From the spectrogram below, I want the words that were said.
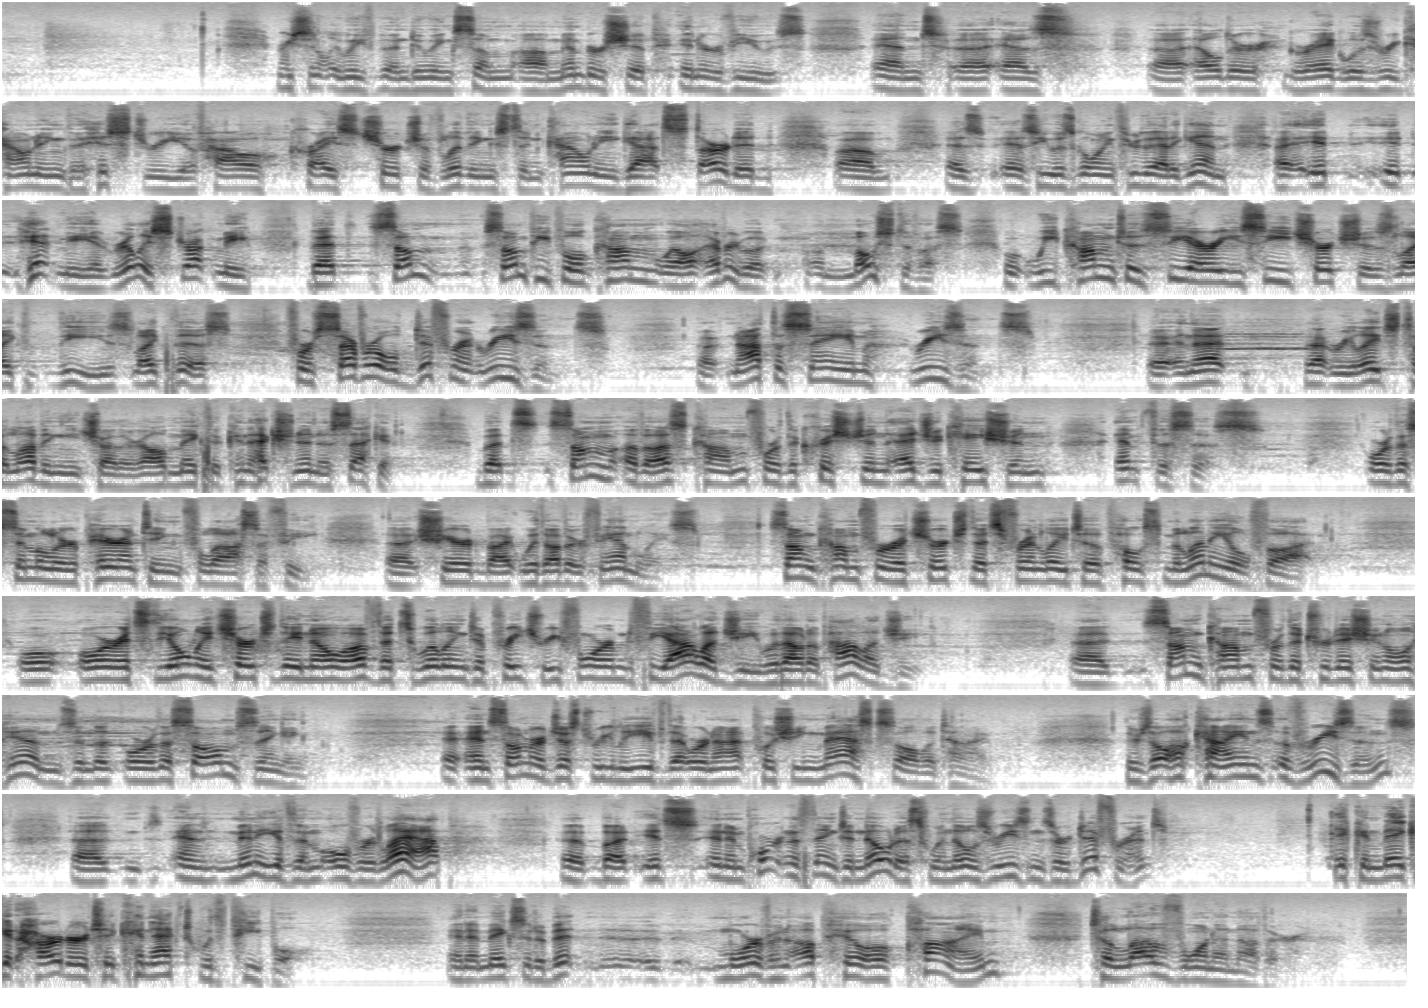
Recently, we've been doing some uh, membership interviews, and uh, as uh, Elder Greg was recounting the history of how Christ Church of Livingston County got started um, as, as he was going through that again. Uh, it, it hit me, it really struck me that some, some people come, well, everybody, most of us, we come to CREC churches like these, like this, for several different reasons, uh, not the same reasons. Uh, and that, that relates to loving each other. I'll make the connection in a second. But some of us come for the Christian education emphasis or the similar parenting philosophy uh, shared by, with other families. Some come for a church that's friendly to postmillennial thought, or, or it's the only church they know of that's willing to preach Reformed theology without apology. Uh, some come for the traditional hymns and the, or the psalm singing, and some are just relieved that we're not pushing masks all the time. There's all kinds of reasons, uh, and many of them overlap, uh, but it's an important thing to notice when those reasons are different it can make it harder to connect with people. And it makes it a bit uh, more of an uphill climb to love one another.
